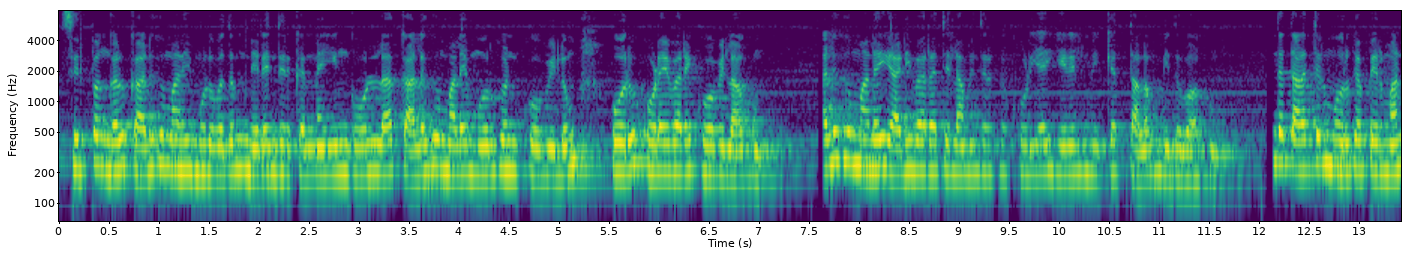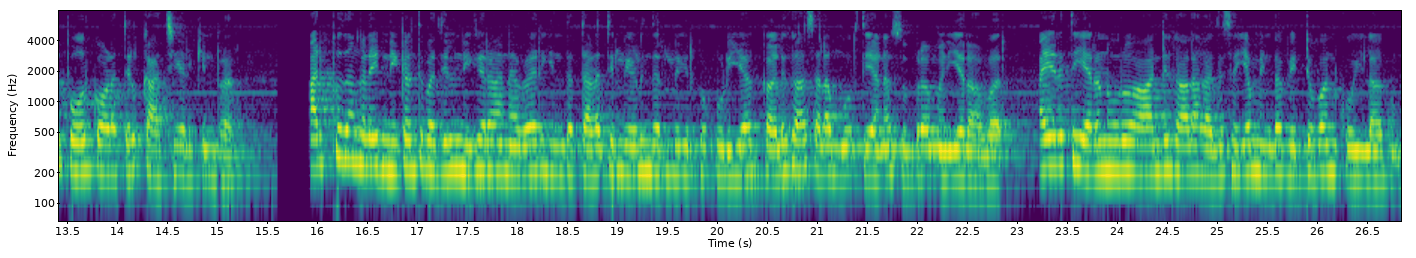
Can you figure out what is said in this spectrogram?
சிற்பங்கள் கழுகுமலை முழுவதும் நிறைந்திருக்கின்றன. இங்கு உள்ள கழுகுமலை முருகன் கோவிலும் ஒரு குடைவரை கோவிலாகும். கழுகுமலை அடிவாரத்தில் அமைந்திருக்கக்கூடிய எழில்மிக்க தலம் இதுவாகும். இந்த தலத்தில் முருகப்பெருமான் போர்க்கோலத்தில் காட்சியளிக்கின்றார். அற்புதங்களை நிகழ்த்துவதில் நிகரானவர் இந்த தலத்தில் எழுந்தருள் இருக்கக்கூடிய கழுகாசல மூர்த்தியான சுப்பிரமணியர் ஆவார். ஆயிரத்தி இரநூறு ஆண்டுகால அதிசயம் இந்த வெட்டுவான் கோயிலாகும்.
